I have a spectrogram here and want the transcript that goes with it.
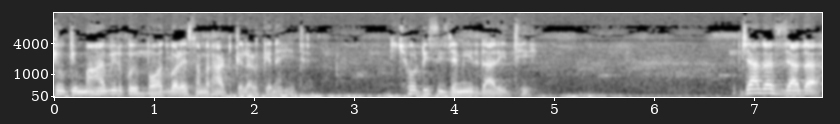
क्योंकि महावीर कोई बहुत बड़े सम्राट के लड़के नहीं थे। छोटी सी जमींदारी थी। ज़्यादा से ज़्यादा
